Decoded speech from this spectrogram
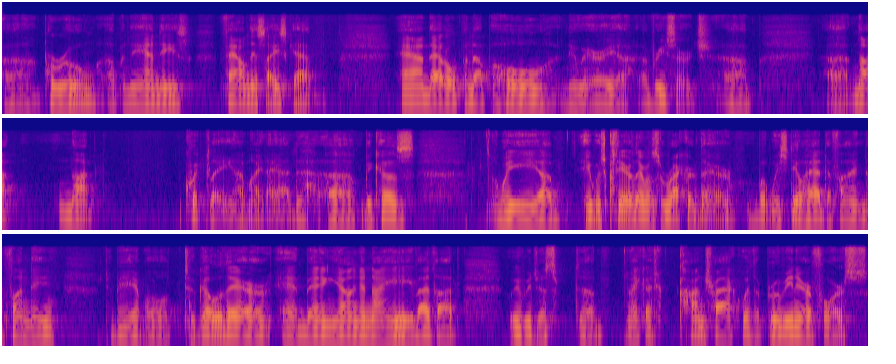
uh, Peru, up in the Andes, found this ice cap, and that opened up a whole new area of research. Uh, uh, not, not quickly, I might add, uh, because we, uh, it was clear there was a record there, but we still had to find the funding to be able to go there. And being young and naive, I thought, we would just uh, make a contract with the Peruvian Air Force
